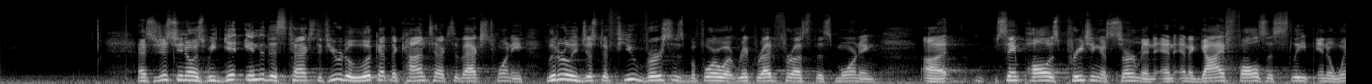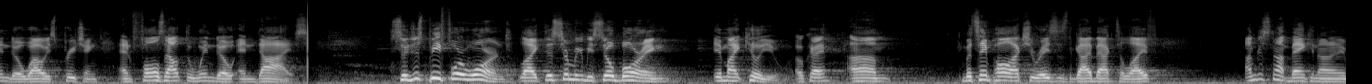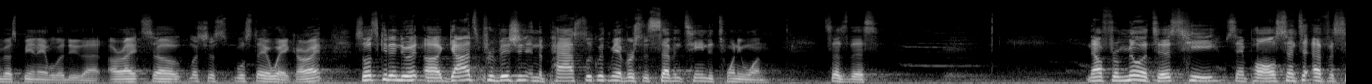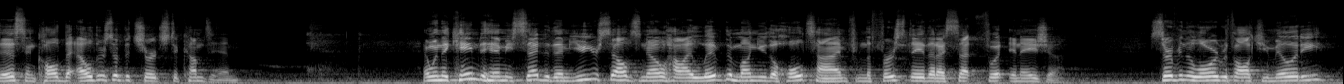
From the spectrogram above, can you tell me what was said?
And so, just you know, as we get into this text, if you were to look at the context of Acts 20, literally just a few verses before what Rick read for us this morning, uh, St. Paul is preaching a sermon, and, and a guy falls asleep in a window while he's preaching and falls out the window and dies. So just be forewarned, like this sermon can be so boring, it might kill you, okay? Um, but St. Paul actually raises the guy back to life. I'm just not banking on any of us being able to do that, all right? So let's just, we'll stay awake, all right? So let's get into it. Uh, God's provision in the past. Look with me at verses 17 to 21. It says this. Now from Miletus, he, St. Paul, sent to Ephesus and called the elders of the church to come to him. And when they came to him, he said to them, You yourselves know how I lived among you the whole time from the first day that I set foot in Asia, serving the Lord with all humility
